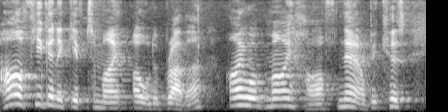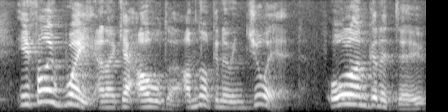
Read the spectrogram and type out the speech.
Half you're going to give to my older brother, I want my half now because if I wait and I get older, I'm not going to enjoy it. All I'm going to do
